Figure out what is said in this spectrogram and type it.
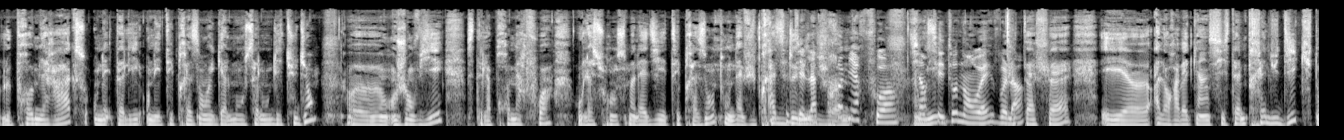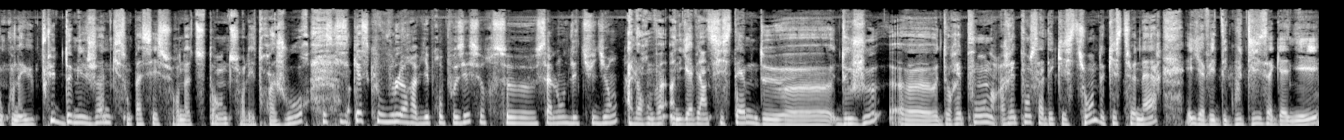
le premier axe. On est allé, on était présent également au salon de l'étudiant en janvier. C'était la première fois où l'assurance maladie était présente. On a vu près de 2000 C'était la première fois. Tiens, c'est étonnant, ouais, voilà. Tout à fait. Et euh, alors avec un système très ludique, donc on a eu plus de 2000 jeunes qui sont passés sur notre stand sur les trois jours. Qu'est-ce que vous leur aviez proposé sur ce salon de l'étudiant? Alors on va, il y avait un système de, euh, de jeu, euh, de répondre, réponse à des questions, de questionnaires, et il y avait des goodies à gagner.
